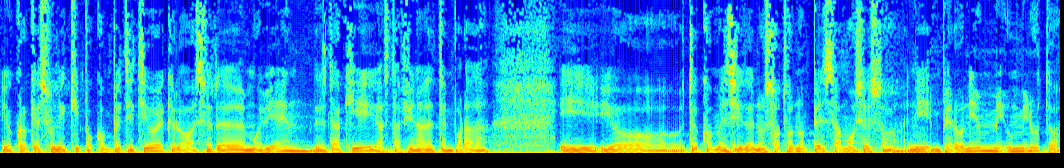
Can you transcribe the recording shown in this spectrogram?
Yo creo que es un equipo competitivo y que lo va a hacer eh, muy bien desde aquí hasta final de temporada. Y yo estoy convencido, nosotros no pensamos eso, ni, pero ni un, un minuto.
